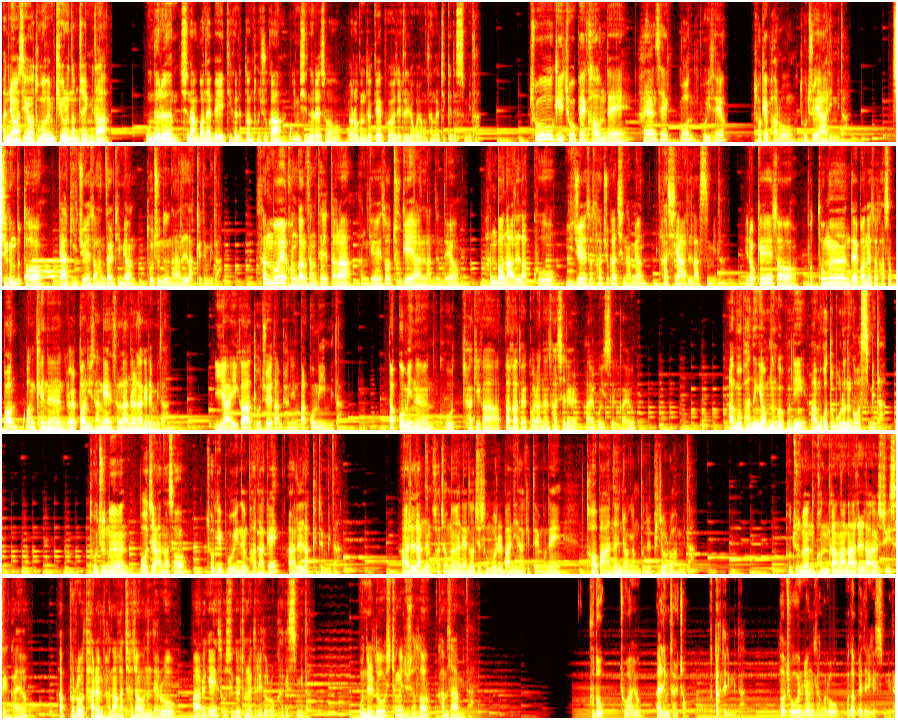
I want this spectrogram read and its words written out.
안녕하세요. 도마뱀 키우는 남자입니다. 오늘은 지난번에 메이팅을 했던 도주가 임신을 해서 여러분들께 보여드리려고 영상을 찍게 됐습니다. 저기 저 배 가운데 하얀색 원 보이세요? 저게 바로 도주의 알입니다. 지금부터 약 2주에서 한 달 뒤면 도주는 알을 낳게 됩니다. 산모의 건강 상태에 따라 한 개에서 두 개의 알을 낳는데요. 한 번 알을 낳고 2주에서 4주가 지나면 다시 알을 낳습니다. 이렇게 해서 보통은 4번에서 5번, 많게는 10번 이상의 산란을 하게 됩니다. 이 아이가 도주의 남편인 빠꼬미입니다. 빠꼬미는 곧 자기가 아빠가 될 거라는 사실을 알고 있을까요? 아무 반응이 없는 걸 보니 아무것도 모르는 것 같습니다. 도주는 머지 않아서 저기 보이는 바닥에 알을 낳게 됩니다. 알을 낳는 과정은 에너지 소모를 많이 하기 때문에 더 많은 영양분을 필요로 합니다. 도주는 건강한 알을 낳을 수 있을까요? 앞으로 다른 변화가 찾아오는 대로 빠르게 소식을 전해드리도록 하겠습니다. 오늘도 시청해주셔서 감사합니다. 구독, 좋아요, 알림 설정 부탁드립니다. 더 좋은 영상으로 보답해드리겠습니다.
